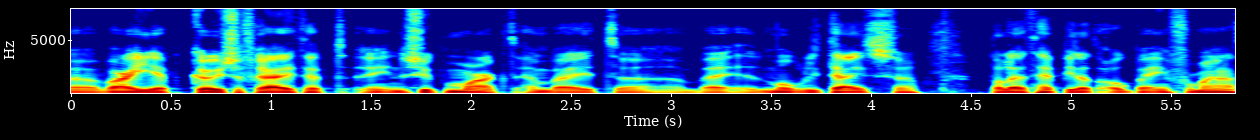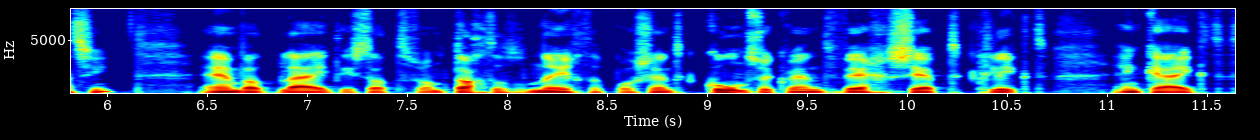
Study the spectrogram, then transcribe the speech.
uh, waar je hebt keuzevrijheid hebt in de supermarkt en bij het, uh, bij het mobiliteitspalet heb je dat ook bij informatie. En wat blijkt is dat zo'n 80 tot 90 procent consequent wegzept, klikt en kijkt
